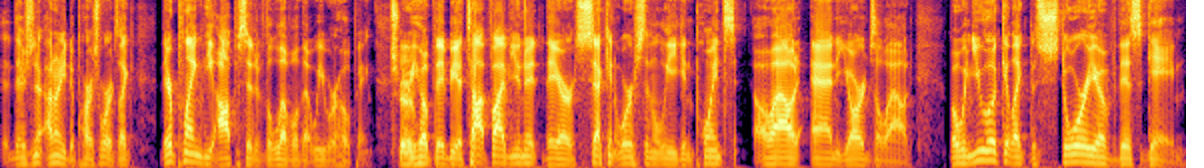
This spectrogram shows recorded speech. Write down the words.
there's no, I don't need to parse words. Like they're playing the opposite of the level that we were hoping. Sure. We hope they'd be a top five unit. They are second worst in the league in points allowed and yards allowed. But when you look at like the story of this game,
